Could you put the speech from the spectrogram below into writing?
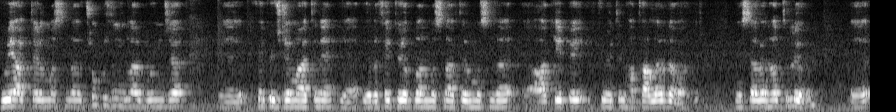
buraya aktarılmasında çok uzun yıllar boyunca e, FETÖ cemaatine ya, da FETÖ yapılanmasına aktarılmasında e, AKP hükümetinin hataları da vardır. Mesela ben hatırlıyorum e,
